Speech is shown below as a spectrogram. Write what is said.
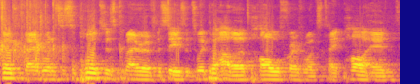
voted by everyone, is the supporters player of the season. So we put out a poll for everyone to take part in.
